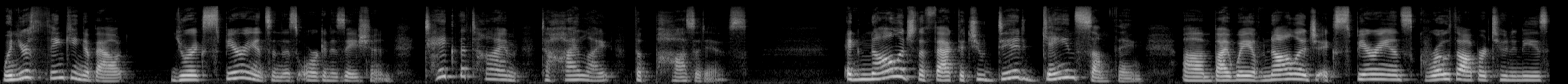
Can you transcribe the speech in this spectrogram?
When you're thinking about your experience in this organization, take the time to highlight the positives. Acknowledge the fact that you did gain something um, by way of knowledge, experience, growth opportunities,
